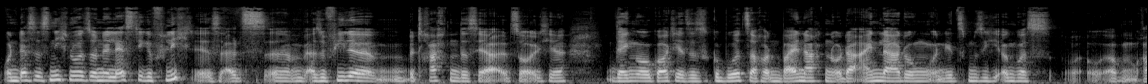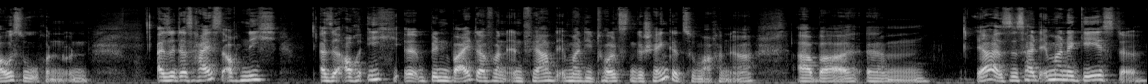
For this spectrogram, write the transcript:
Und dass es nicht nur so eine lästige Pflicht ist, als ähm, also viele betrachten das ja als solche, denken, oh Gott, jetzt ist Geburtstag und Weihnachten oder Einladung und jetzt muss ich irgendwas ähm, raussuchen. Und also das heißt auch nicht, also auch ich äh, bin weit davon entfernt, immer die tollsten Geschenke zu machen. Ja? Aber ähm, ja, es ist halt immer eine Geste.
